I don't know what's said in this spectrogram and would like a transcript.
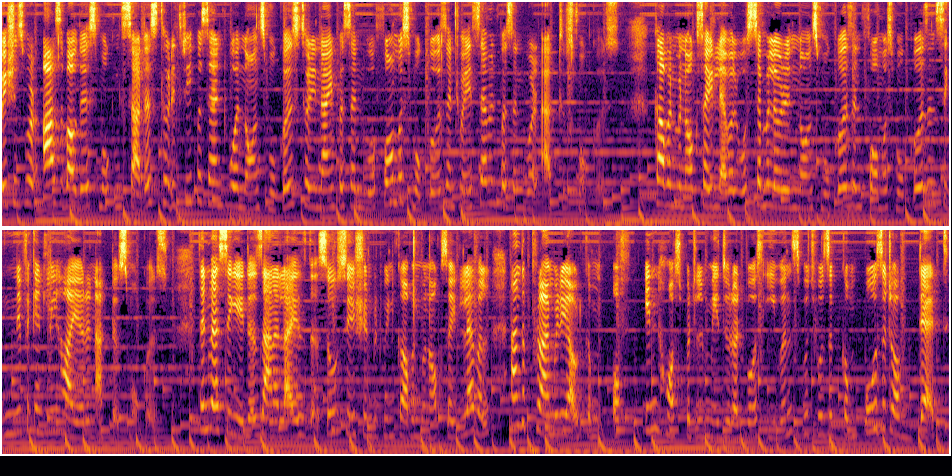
Patients were asked about their smoking status. 33% were non smokers, 39% were former smokers, and 27% were active smokers. Carbon monoxide level was similar in non smokers and former smokers and significantly higher in active smokers. The investigators analyzed the association between carbon monoxide level and the primary outcome of in hospital major adverse events, which was a composite of death,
